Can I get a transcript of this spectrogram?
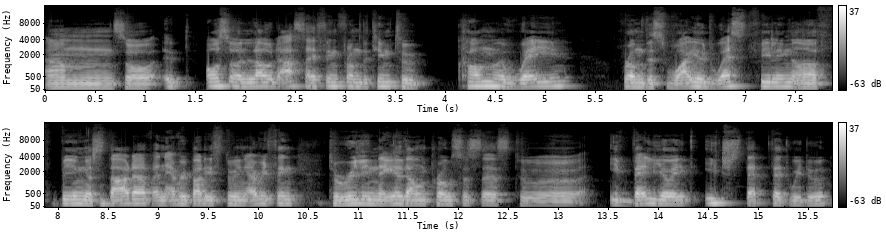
um, so it also allowed us i think from the team to come away from this wild west feeling of being a startup and everybody's doing everything to really nail down processes to evaluate each step that we do.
